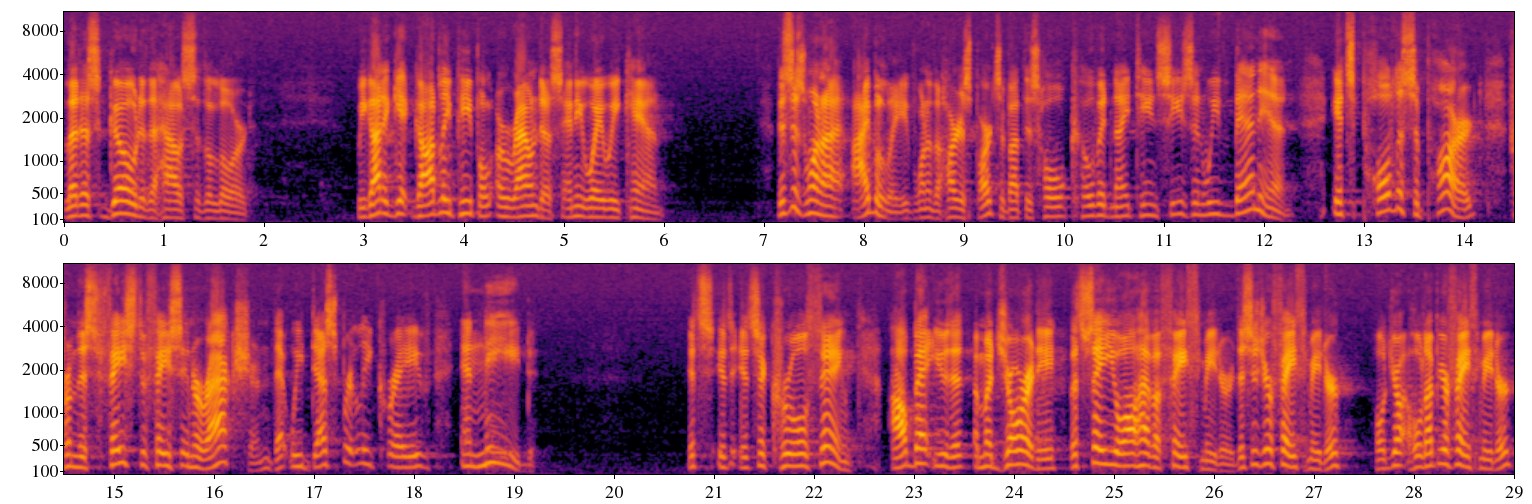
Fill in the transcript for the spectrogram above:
Let us go to the house of the Lord. We got to get godly people around us any way we can. This is one, I, I believe, one of the hardest parts about this whole COVID 19 season we've been in. It's pulled us apart from this face to face interaction that we desperately crave and need. It's, it's, a cruel thing. I'll bet you that a majority, let's say you all have a faith meter. This is your faith meter. Hold, your, hold up your faith meter.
